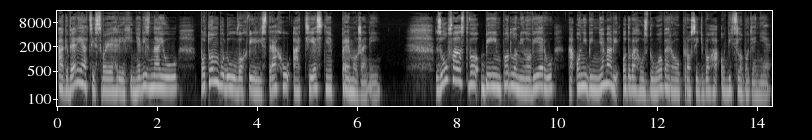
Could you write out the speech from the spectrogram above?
Ak veriaci svoje hriechy nevyznajú, potom budú vo chvíli strachu a tiesne premožení. Zúfalstvo by im podlomilo vieru a oni by nemali odvahu s dôverou prosiť Boha o vyslobodenie.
